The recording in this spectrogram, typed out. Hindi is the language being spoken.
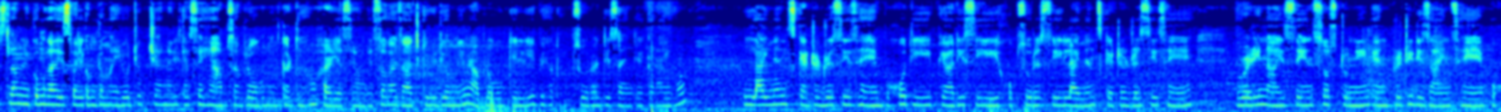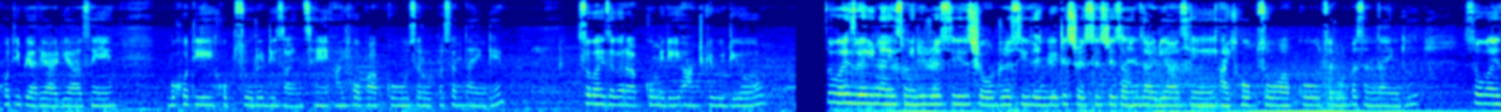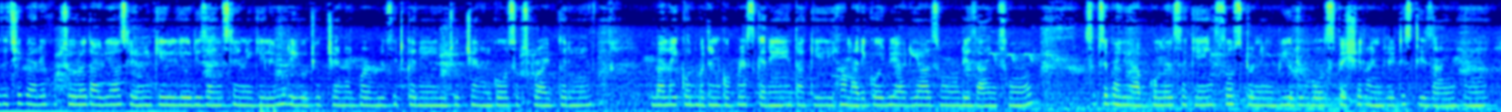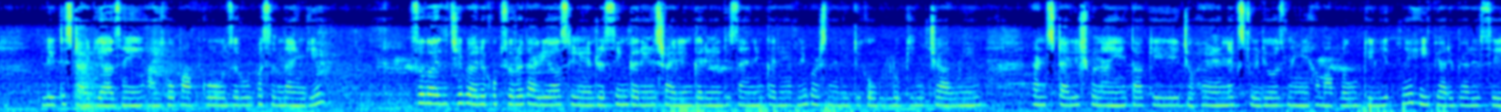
अस्सलाम वालेकुम guys, welcome to my YouTube channel. कैसे हैं आप सब लोग? उम्मीद करती हूँ खैरियत से होंगे। सो गाइस आज की वीडियो में मैं आप लोगों के लिए बेहद खूबसूरत डिज़ाइन लेकर आई हूँ। लाइन एंड स्केटर ड्रेसेस हैं। बहुत ही प्यारी सी, खूबसूरत सी लाइन एंड स्केटर ड्रेसेस हैं। Very nice and so stunning and pretty designs हैं। बहुत ही प्यारे आइडियाज़ हैं। बहुत ही खूबसूरत डिज़ाइंस हैं। आई होप आपको ज़रूर पसंद आएँगे। सो so गाइज़ अगर आपको मेरी आज की video so guys very nice मेरी dresses short dresses and latest dresses design ideas हैं। आई होप सो आपको ज़रूर पसंद आएँगी। सो so गाइज़ अच्छे प्यारे, खूबसूरत आइडियाज़ लेने के लिए डिज़ाइंस लेने के लिए मेरे यूट्यूब चैनल पर विज़िट करें। यूट्यूब चैनल को सब्सक्राइब करें। बेल आइकॉन बटन को प्रेस करें ताकि हमारे कोई भी आइडियाज़ हों डिज़ाइंस हों, सबसे पहले आपको मिल सकें so stunning beautiful special and latest design हैं लेटेस्ट आइडियाज़ हैं। आई होप आपको ज़रूर पसंद आएँगे। सो गाइस अच्छे प्यारे खूबसूरत आइडियाज़ लें ड्रेसिंग करें स्टाइलिंग करें डिज़ाइनिंग करें, अपनी पर्सनैलिटी को good looking charming and stylish बनाएँ ताकि जो है नेक्स्ट वीडियोस में हम आप लोगों के लिए इतने ही प्यारे प्यारे से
